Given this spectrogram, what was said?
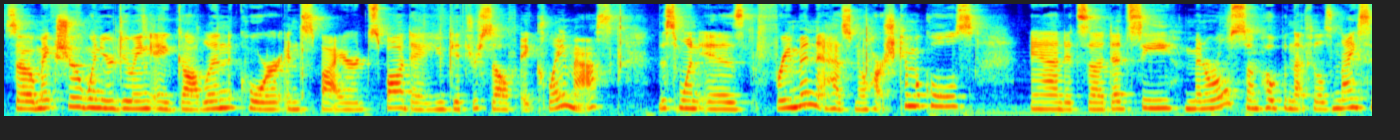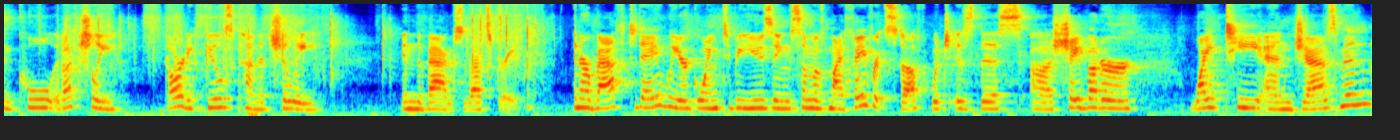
So make sure when you're doing a Goblin Core inspired spa day, you get yourself a clay mask. This one is Freeman, it has no harsh chemicals and it's uh, Dead Sea Minerals, so I'm hoping that feels nice and cool. It actually already feels kind of chilly in the bag, so that's great. In our bath today, we are going to be using some of my favorite stuff, which is this uh, Shea Butter White Tea and Jasmine.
